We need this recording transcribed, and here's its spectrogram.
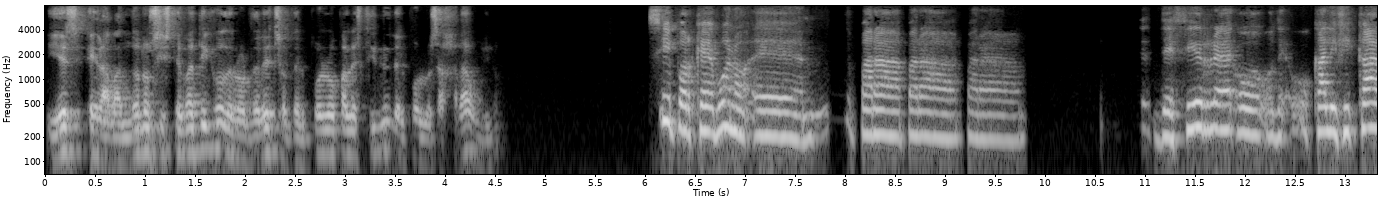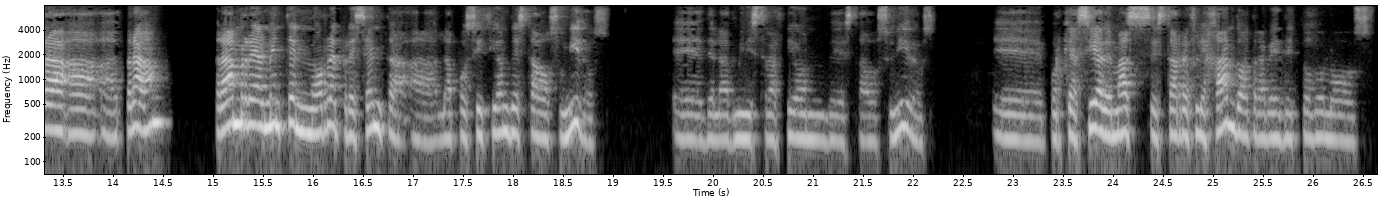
y es el abandono sistemático de los derechos del pueblo palestino y del pueblo saharaui. Sí, porque, bueno, eh, para, para, decir eh, o, calificar a, Trump, Trump realmente no representa a la posición de Estados Unidos, eh, de la administración de Estados Unidos, porque así además se está reflejando a través de todos los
